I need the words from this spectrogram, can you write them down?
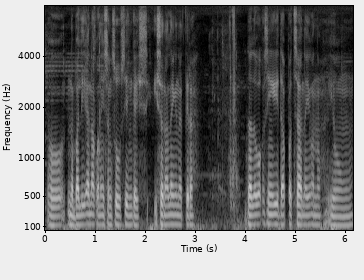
So nabalian ako ng isang susi guys. Isa na lang yung natira dalawa kasi dapat sana yung ano yung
